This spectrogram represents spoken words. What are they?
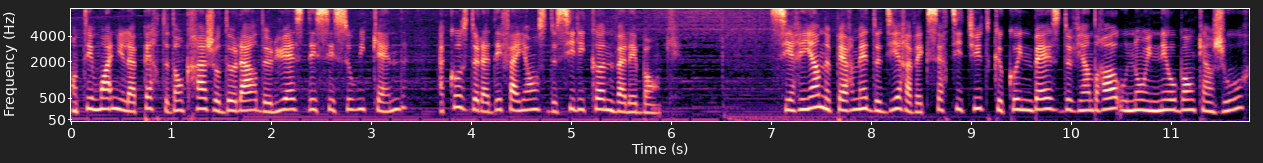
en témoigne la perte d'ancrage au dollar de l'USDC ce week-end, à cause de la défaillance de Silicon Valley Bank. Si rien ne permet de dire avec certitude que Coinbase deviendra ou non une néobanque un jour,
